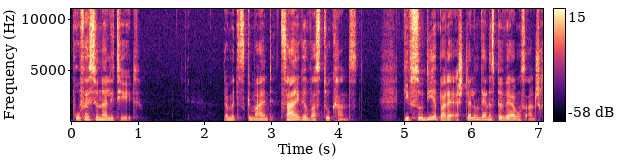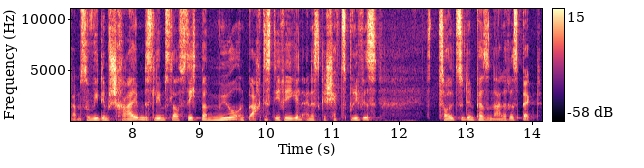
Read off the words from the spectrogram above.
Professionalität. Damit ist gemeint, zeige, was du kannst. Gibst du dir bei der Erstellung deines Bewerbungsanschreibens sowie dem Schreiben des Lebenslaufs sichtbar Mühe und beachtest die Regeln eines Geschäftsbriefes, zollst du dem Personal Respekt.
